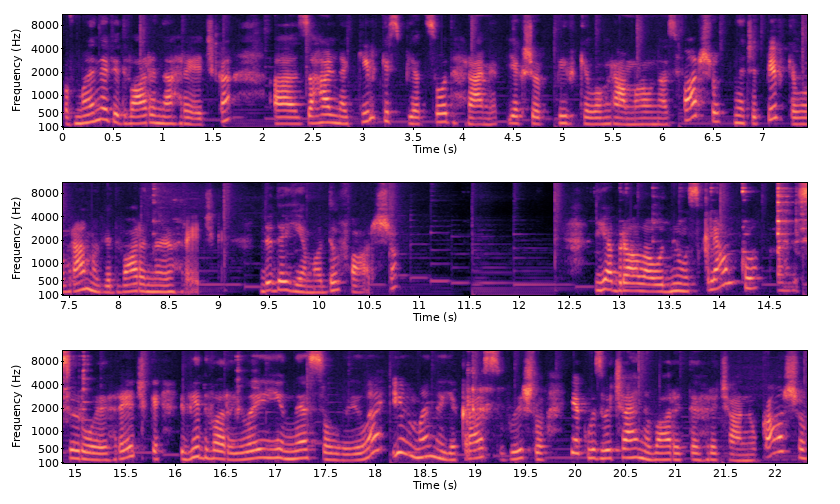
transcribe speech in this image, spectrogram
В мене відварена гречка, загальна кількість 500 грамів. Якщо пів кілограма у нас фаршу, значить пів кілограма відвареної гречки. Додаємо до фаршу. Я брала одну склянку е, сирої гречки, відварила її, не солила, і в мене якраз вийшло, як ви звичайно варите гречану кашу,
